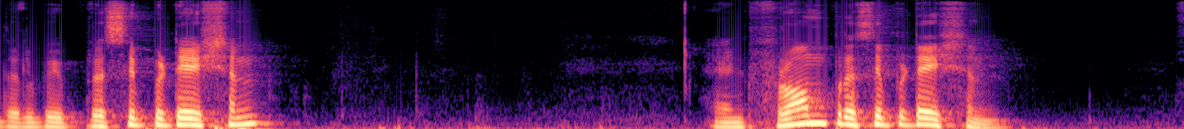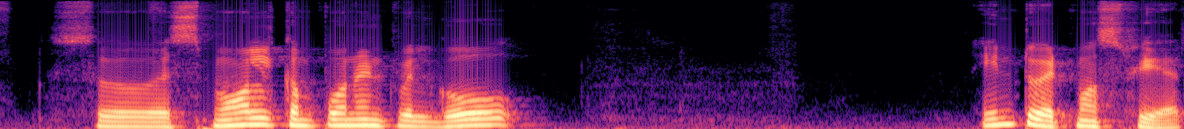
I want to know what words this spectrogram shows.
there will be precipitation and from precipitation. So, a small component will go into atmosphere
